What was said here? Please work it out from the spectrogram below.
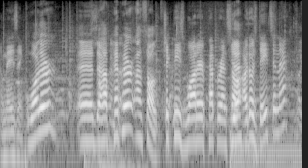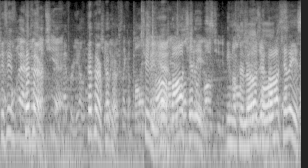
Amazing. Water, and they have pepper and salt. Chickpeas, water, pepper, and salt. Yeah. Are those dates in there? This is pepper. Pepper, yeah. Pepper, like chili. pepper. Looks like a ball Chili, chili. Oh, yeah. ball chilies. Ball chili. In Nutella, Those are ball chilies.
